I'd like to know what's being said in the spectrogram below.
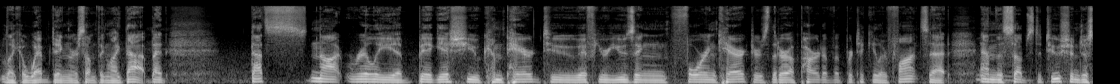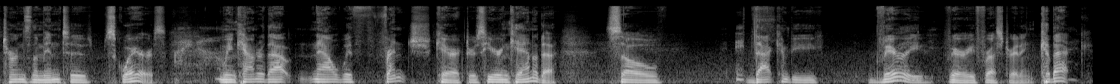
like a webding or something like that, but that's not really a big issue compared to if you're using foreign characters that are a part of a particular font set and the substitution just turns them into squares. I know. We encounter that now with French characters here in Canada. So It's- that can be very, very frustrating. Quebec.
